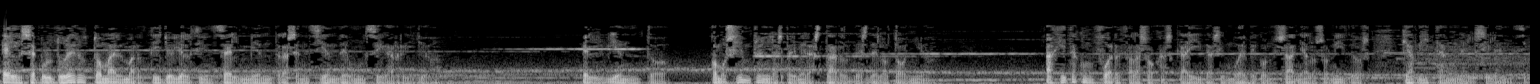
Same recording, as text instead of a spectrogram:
El sepulturero toma el martillo y el cincel mientras enciende un cigarrillo. El viento, como siempre en las primeras tardes del otoño, Agita con fuerza las hojas caídas y mueve con saña los sonidos que habitan en el silencio.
